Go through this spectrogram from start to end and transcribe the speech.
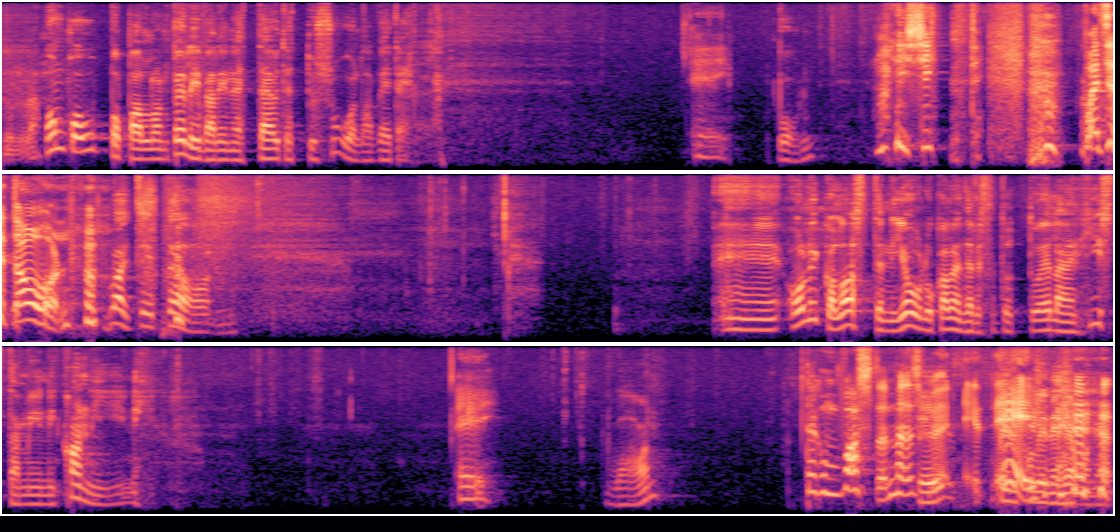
Kyllä. Onko uppopallon peliväline täytetty suolavedellä? Ei. On. No ei sitten. Paitsi että on. Vai että on. Eh, oliko lasten joulukalenterista tuttu eläin histamiini kaniini? ei. Vaan? Tää kun vasta... Mä, Ei. Pilkullinen hevonen.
